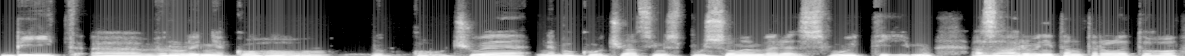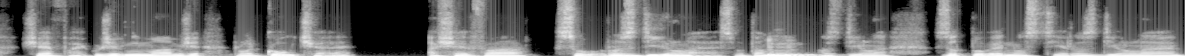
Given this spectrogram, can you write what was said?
být eh, v roli někoho, kdo koučuje nebo koučovacím způsobem vede svůj tým a zároveň tam ta role toho šéfa. Jakože vnímám, že role kouče a šéfa jsou rozdílné. Jsou tam mm-hmm. rozdílné zodpovědnosti, rozdílné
